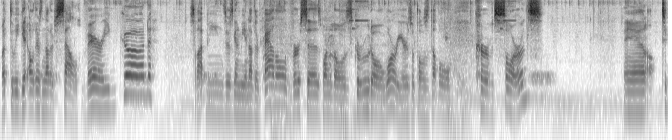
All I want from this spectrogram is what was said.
What do we get? Oh, there's another cell. Very good. So that means there's going to be another battle versus one of those Gerudo warriors with those double curved swords. And to,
